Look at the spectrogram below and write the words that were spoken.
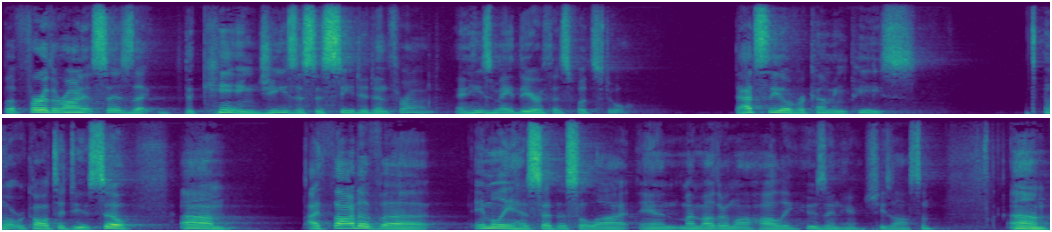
But further on, it says that the king, Jesus, is seated enthroned, and he's made the earth his footstool. That's the overcoming peace and what we're called to do. So um, I thought of uh, Emily has said this a lot, and my mother in law, Holly, who's in here, she's awesome, um,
